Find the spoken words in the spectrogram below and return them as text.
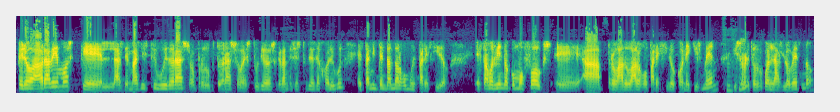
Pero ahora vemos que las demás distribuidoras o productoras o estudios, grandes estudios de Hollywood, están intentando algo muy parecido. Estamos viendo cómo Fox eh, ha probado algo parecido con X-Men y sobre todo con Las Lobezno,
